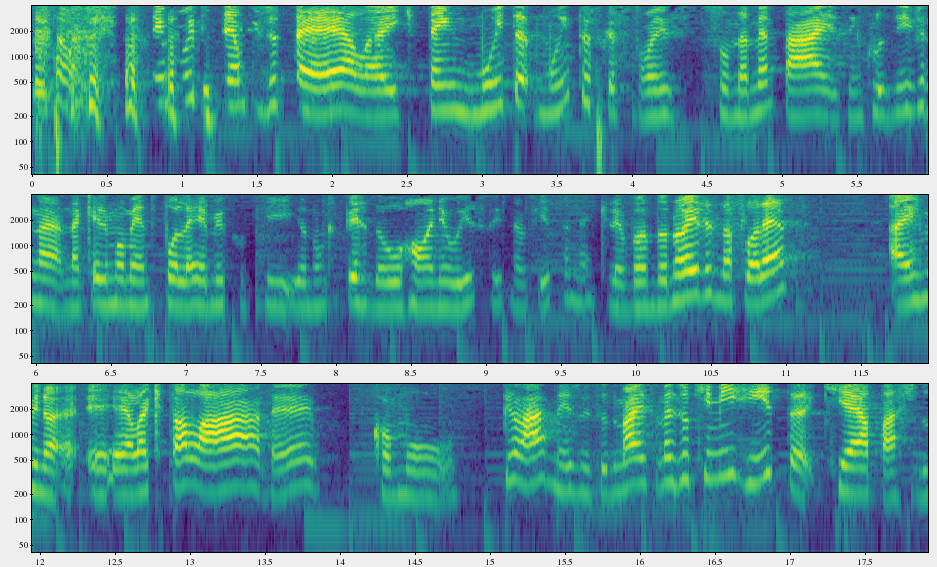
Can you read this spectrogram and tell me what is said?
Então, tem muito tempo de tela e que tem muita, muitas questões fundamentais, inclusive na, naquele momento polêmico que eu nunca perdoo o Rony Weasley na vida, né? Que ele abandonou eles na floresta. a Hermione, é ela que tá lá, né, como pilar mesmo e tudo mais, mas o que me irrita, que é a parte do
